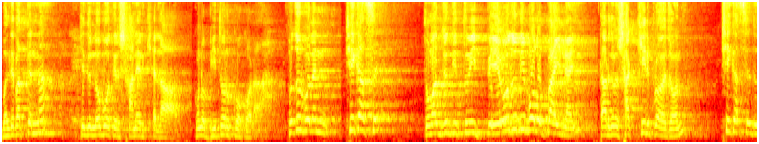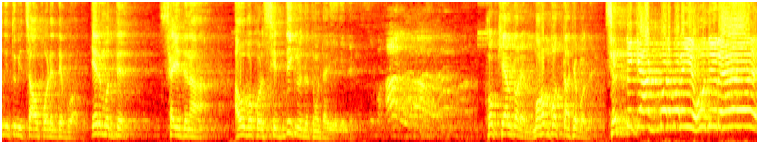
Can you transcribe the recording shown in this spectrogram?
বলতে পারতেন না? কিন্তু নবতের শানের খেলা কোনো বিতর্ক করা। হুজুর বলেন, ঠিক আছে তোমার যদি তুমি পেয়েও যদি বলো পাই নাই, তার জন্য সাক্ষীর প্রয়োজন। ঠিক আছে, যদি তুমি চাও পরে দেব। এর মধ্যে সাইদেনা আবু বকর সিদ্দিক রোদে তুমি দাঁড়িয়ে গেলেন। খুব খেয়াল করেন মোহব্বত কাকে বলে? সিদ্দিকে আকবর বলে ইহুদি রে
